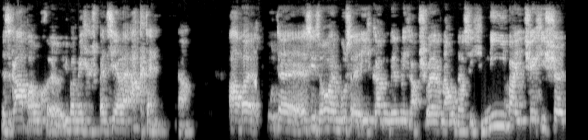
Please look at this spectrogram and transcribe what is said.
Es gab auch äh, über mich spezielle Akten. Ja. Aber gut, äh, es ist so, Herr Busse, ich kann wirklich abschwören, auch, dass ich nie bei tschechischen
